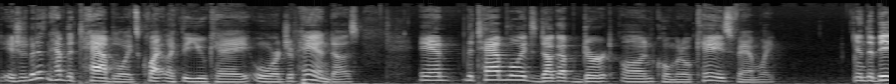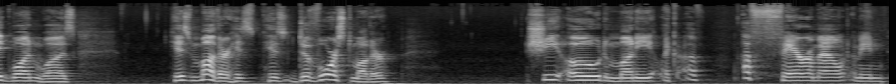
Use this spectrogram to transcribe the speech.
issues, but doesn't have the tabloids quite like the UK or Japan does. And the tabloids dug up dirt on Komuro Kei's family. And the big one was his mother, his his divorced mother, she owed money like a a fair amount. I mean,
